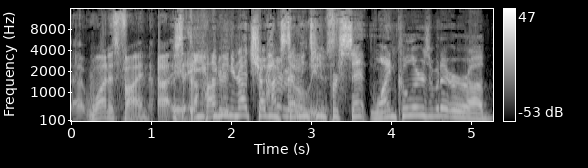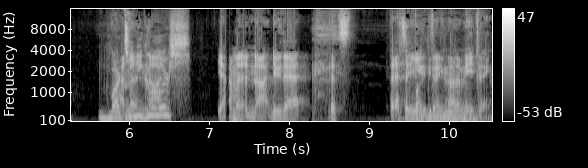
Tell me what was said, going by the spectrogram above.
Uh, one is fine. Uh, so you, mean you're not chugging seventeen percent wine coolers or whatever, or uh, martini yeah, coolers? Not, yeah, I'm going to not do that. That's that's a you thing, not a me thing.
